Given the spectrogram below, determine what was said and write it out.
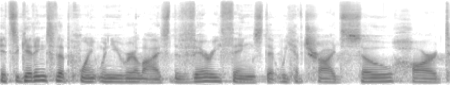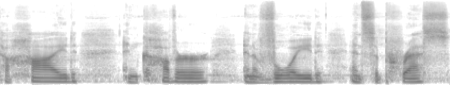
It's getting to the point when you realize the very things that we have tried so hard to hide and cover and avoid and suppress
